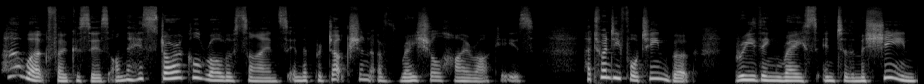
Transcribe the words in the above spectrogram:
Her work focuses on the historical role of science in the production of racial hierarchies. Her 2014 book, Breathing Race into the Machine,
